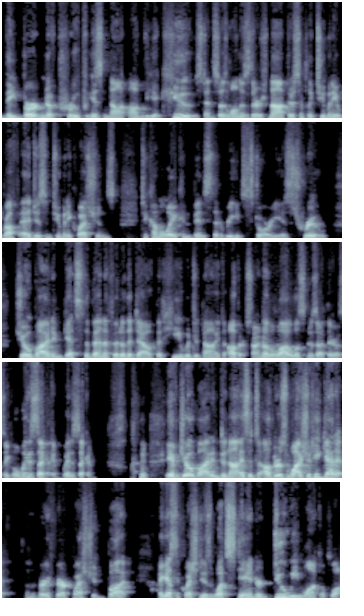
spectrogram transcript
the burden of proof is not on the accused. And so, as long as there's not, there's simply too many rough edges and too many questions to come away convinced that Reade's story is true. Joe Biden gets the benefit of the doubt that he would deny to others. I know a lot of listeners out there are like, well, wait a second, wait a second. if Joe Biden denies it to others, why should he get it? That's a very fair question. But I guess the question is, what standard do we want applied?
